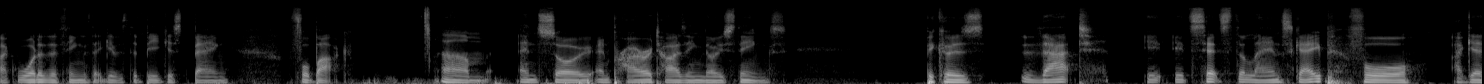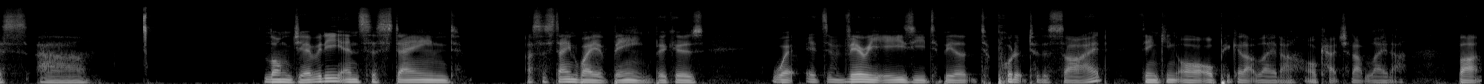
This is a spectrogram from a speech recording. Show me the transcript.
Like what are the things that gives the biggest bang for buck? Um, and so and prioritizing those things because that it it sets the landscape for I guess uh, longevity and sustained a sustained way of being because it's very easy to be to put it to the side thinking oh I'll pick it up later. I'll catch it up later. But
